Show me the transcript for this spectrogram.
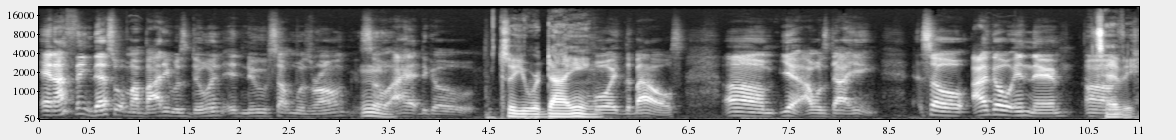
And I think that's what my body was doing. It knew something was wrong, so Mm. I had to go so you were dying. void the bowels. Um, yeah, I was dying. So I go in there. Um, It's heavy.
